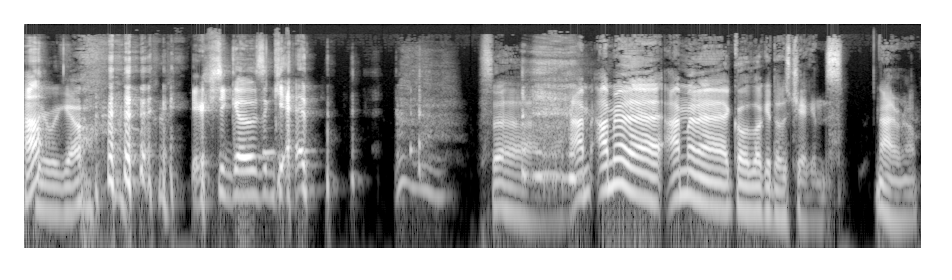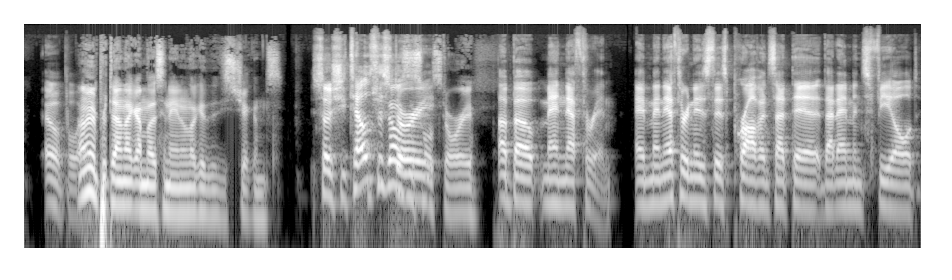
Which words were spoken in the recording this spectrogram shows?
Huh? Here we go. Here she goes again. so I'm I'm gonna I'm gonna go look at those chickens. I don't know. Oh boy. I'm gonna pretend like I'm listening and look at these chickens. so she tells She the tells story whole story. about Manetheren. And Manetheren is this province that the that Emond's Field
